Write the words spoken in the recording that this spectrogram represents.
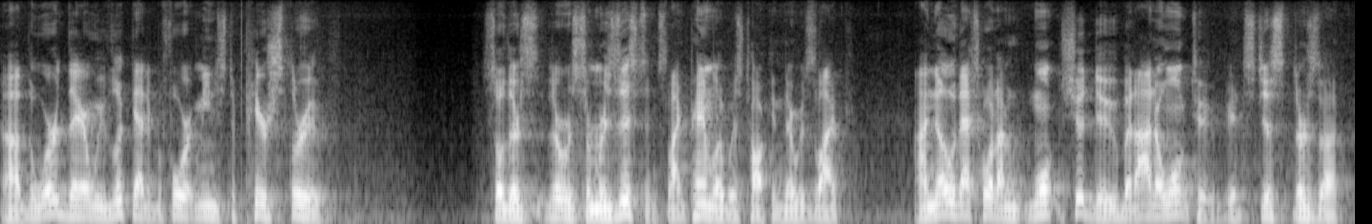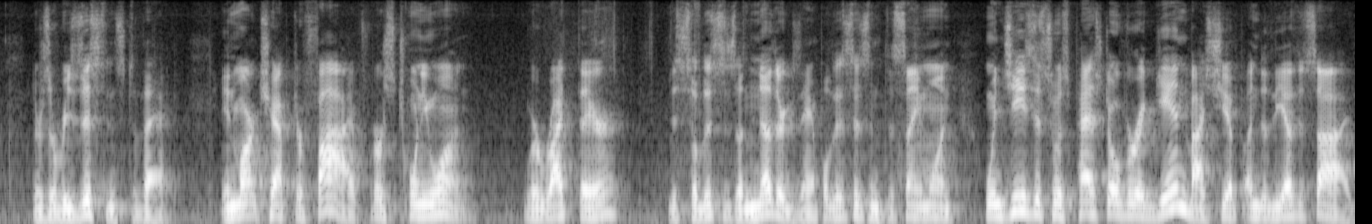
Uh, the word there, we've looked at it before, it means to pierce through. So there's, there was some resistance, like Pamela was talking. There was like, I know that's what I want, should do, but I don't want to. It's just, there's a, there's a resistance to that. In Mark chapter 5, verse 21, we're right there. This, so this is another example. This isn't the same one. When Jesus was passed over again by ship unto the other side,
